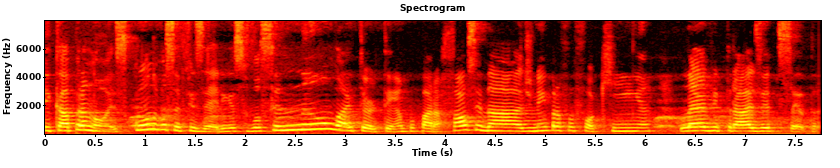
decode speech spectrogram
E cá para nós, quando você fizer isso, você não vai ter tempo para falsidade, nem para fofoquinha, leve trás, etc.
